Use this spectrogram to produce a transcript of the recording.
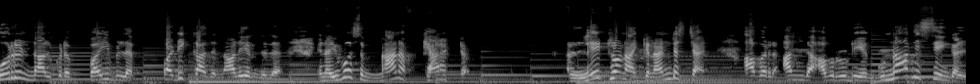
ஒரு நாள் கூட பைபிளை படிக்காத நாளே இருந்தது ஏன்னா I was a man of character later on I can understand அவர் அந்த அவருடைய குணாதிசயங்கள்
